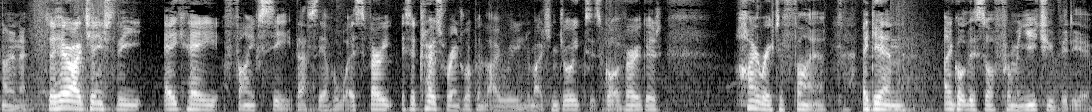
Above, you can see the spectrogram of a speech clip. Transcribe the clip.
I don't know. So here I changed the AK-5C. That's the other one. It's very. It's a close range weapon that I really much enjoy because it's got a very good high rate of fire. Again, I got this off from a YouTube video.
